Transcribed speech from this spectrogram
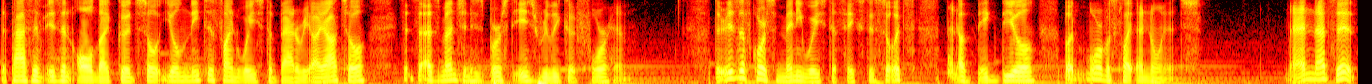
The passive isn't all that good, so you'll need to find ways to battery Ayato, since as mentioned his burst is really good for him. There is of course many ways to fix this, so it's not a big deal, but more of a slight annoyance. And that's it.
